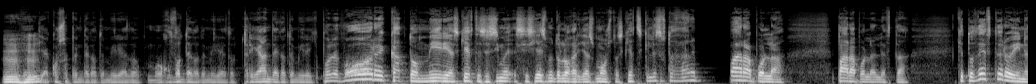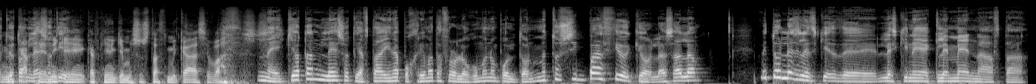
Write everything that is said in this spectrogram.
Μμμ. Ε, 250 εκατομμύρια εδώ, 80 εκατομμύρια εδώ, 30 εκατομμύρια εκεί. Πολλά, ωραία εκατομμύρια σκέφτεσαι εσύ με- σε σχέση με το λογαριασμό σου. Σκέφτεσαι και λες αυτά θα είναι πάρα πολλά, πάρα πολλά λεφτά. Και το δεύτερο είναι ότι όταν κάποια, λες είναι ότι... και, κάποια είναι και μεσοσταθμικά σε βάθος. Ναι, και όταν λες ότι αυτά είναι από χρήματα φορολογούμενων πολιτών, με το συμπάθειο κιόλας, αλλά μην το λες, λες, και, δε- λες και είναι κλεμμένα αυτά.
